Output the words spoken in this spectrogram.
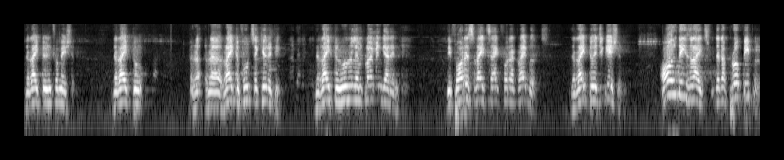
The right to information, the right to right to food security, the right to rural employment guarantee, the Forest Rights Act for our tribals, the right to education. All these rights that are pro-people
